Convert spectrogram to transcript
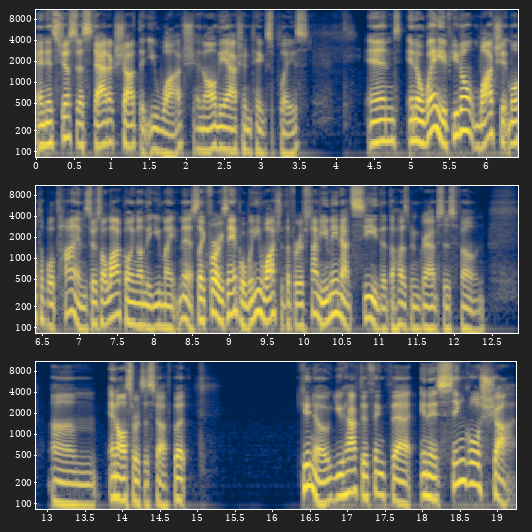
And it's just a static shot that you watch, and all the action takes place and in a way, if you don't watch it multiple times, there's a lot going on that you might miss. Like, for example, when you watch it the first time, you may not see that the husband grabs his phone um, and all sorts of stuff. But, you know, you have to think that in a single shot,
